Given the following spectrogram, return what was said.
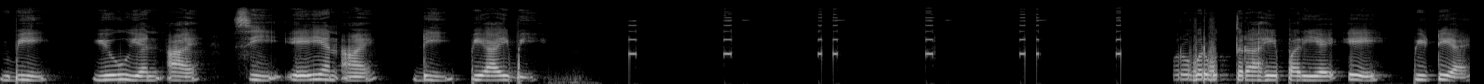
B. U. N. I. C. A. N. I. D. P. I. B. बरोबर उत्तर आहे पर्याय A P T I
